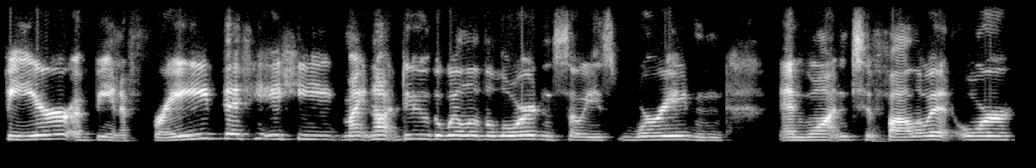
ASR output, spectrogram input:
fear of being afraid that he, he might not do the will of the Lord. And so he's worried and, and wanting to follow it or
